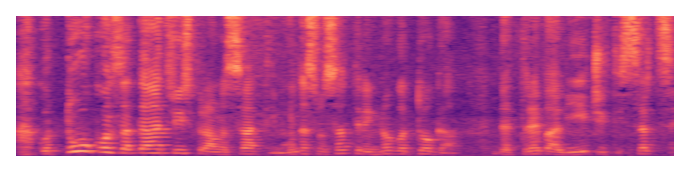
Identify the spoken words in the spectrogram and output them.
Ako tu konstataciju ispravno shvatimo, onda smo shvatili mnogo toga da treba liječiti srce.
